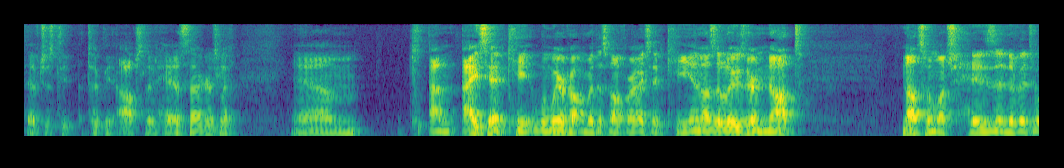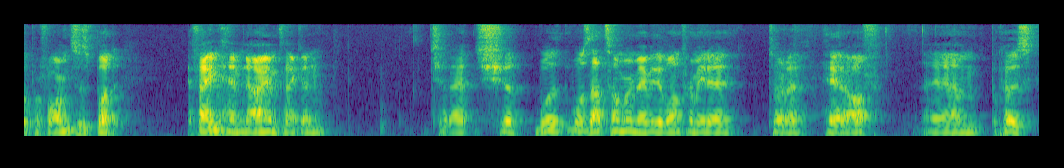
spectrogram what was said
they've just t- took the absolute head sackers like. Um, and I said Kane, when we were talking about this offer, I said Kane as a loser, not not so much his individual performances, but if I'm him now, I'm thinking, should I should was was that summer maybe the one for me to sort of head off, um, because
